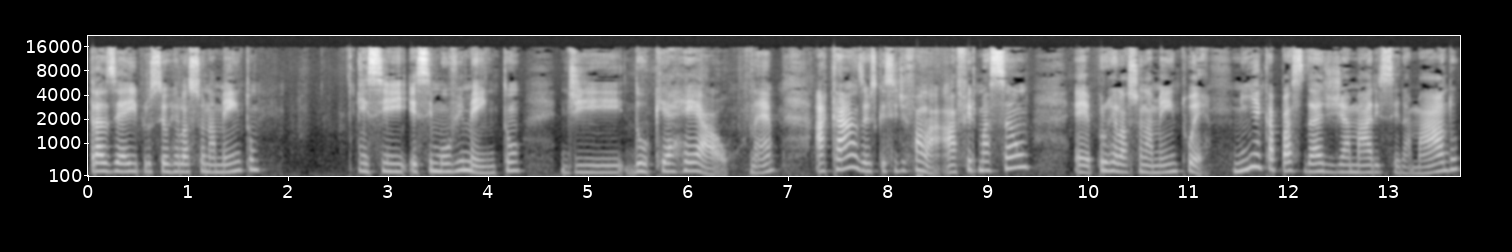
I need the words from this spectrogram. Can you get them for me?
trazer aí para o seu relacionamento esse, esse movimento de do que é real, né? A casa, eu esqueci de falar, a afirmação é, para o relacionamento é minha capacidade de amar e ser amado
